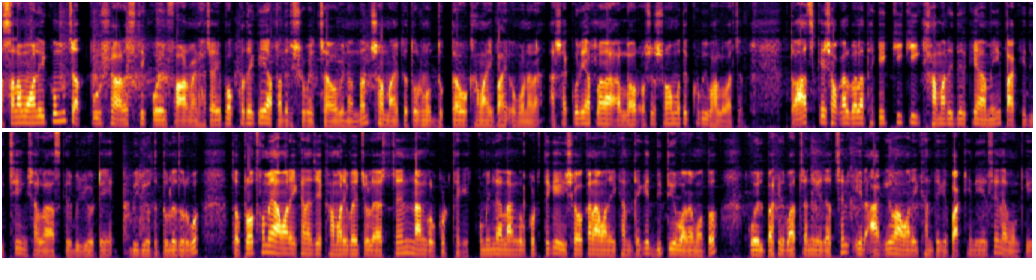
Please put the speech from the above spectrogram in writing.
আসসালামু আলাইকুম, চাঁদপুর শাহরাস্তি কোয়েল ফার্ম অ্যান্ড হ্যাচারির পক্ষ থেকে আপনাদের শুভেচ্ছা অভিনন্দন। সম্মানিত তরুণ উদ্যোক্তা ও খামারি ভাই ও বোনেরা, আশা করি আপনারা আল্লাহর অশেষ সহমতে খুবই ভালো আছেন। তো আজকে সকালবেলা থেকে কি কি খামারিদেরকে আমি পাখি দিচ্ছি ইনশাল্লাহ আজকের ভিডিওতে ভিডিওতে তুলে ধরবো। তো প্রথমে আমার এখানে যে খামারি ভাই চলে আসছেন নাঙ্গলকোট থেকে, কুমিল্লা নাঙ্গলকোট থেকে এই সহকার আমার এখান থেকে দ্বিতীয়বারের মতো কোয়েল পাখির বাচ্চা নিয়ে যাচ্ছেন। এর আগেও আমার এখান থেকে পাখি নিয়েছেন এবং কি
